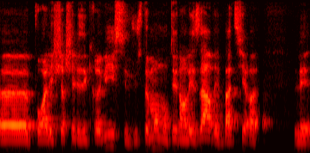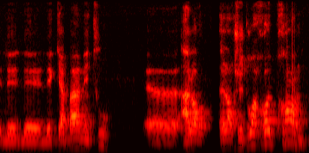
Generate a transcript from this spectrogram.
euh, pour aller chercher les écrevisses, justement monter dans les arbres et bâtir les, les, les, cabanes et tout. alors, alors je dois reprendre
